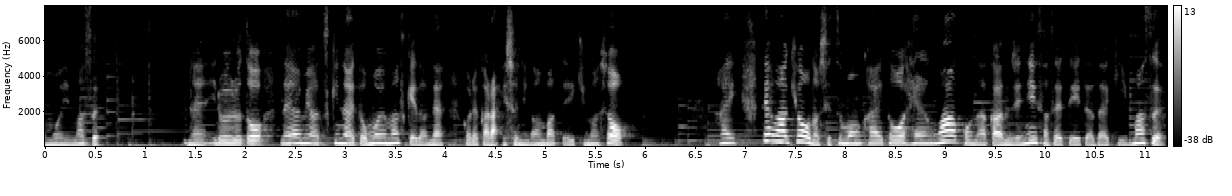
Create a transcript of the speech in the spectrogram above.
思います。ね、いろいろと悩みは尽きないと思いますけどねこれから一緒に頑張っていきましょう。はい。では、今日の質問回答編はこんな感じにさせていただきます。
